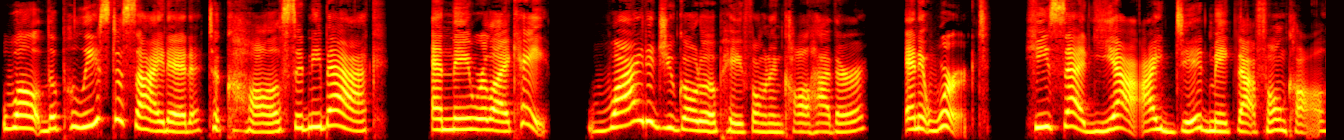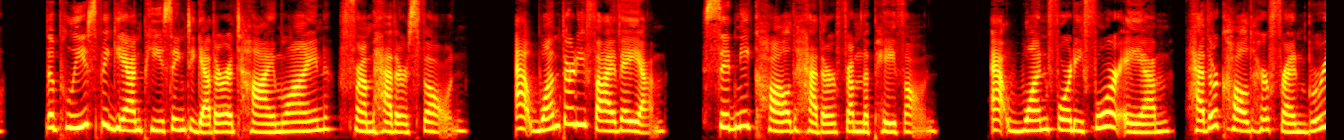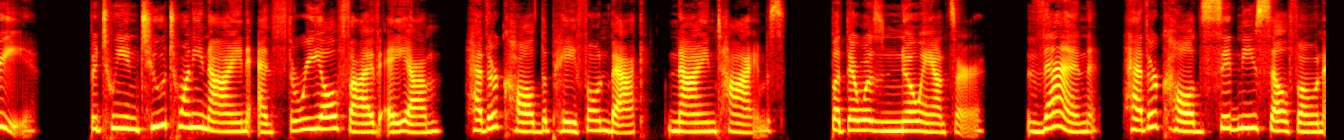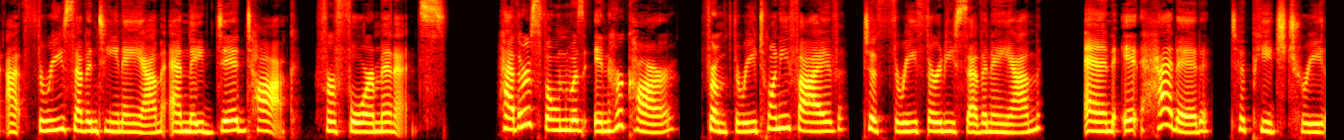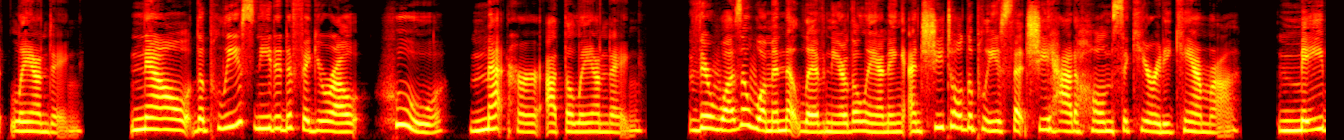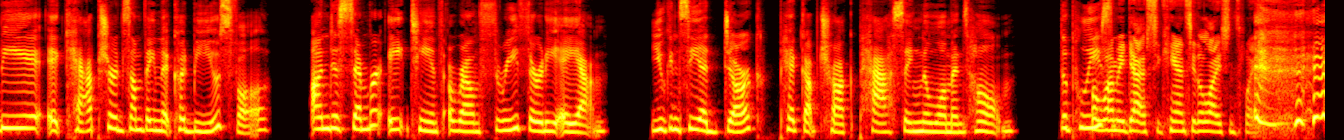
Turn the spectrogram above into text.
Well, the police decided to call Sidney back and they were like, hey, why did you go to a payphone and call Heather? And it worked. He said, yeah, I did make that phone call. The police began piecing together a timeline from Heather's phone. At 1:35 a.m., Sidney called Heather from the payphone. At 1:44 a.m., Heather called her friend Bree. Between 2:29 and 3:05 a.m., Heather called the payphone back 9 times, but there was no answer. Then Heather called Sidney's cell phone at 3:17 a.m. and they did talk for 4 minutes. Heather's phone was in her car from 3:25 to 3:37 a.m. and it headed to Peachtree Landing. Now, the police needed to figure out who met her at the landing. There was a woman that lived near the landing and she told the police that she had a home security camera. Maybe it captured something that could be useful. On December 18th around 3:30 a.m., you can see a dark pickup truck passing the woman's home. The But police let me guess, you can't see the license plate.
